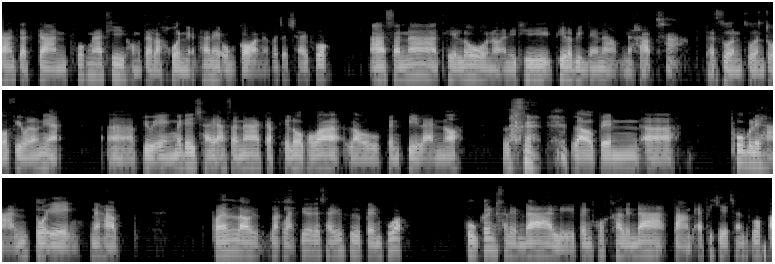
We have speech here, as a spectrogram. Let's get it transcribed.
การจัดการพวกหน้าที่ของแต่ละคนเนี่ย ถ้าในองค์กรก็จะใช้พวก Asana Trello เนาะอันนี้ที่พี่รวิศแนะนำนะครับ แต่ส่วนส่วนตัวฟิลแล้วเนี่ยฟิลเองไม่ได้ใช้อาซาน่ากับ Trello เพราะว่าเราเป็นฟรีแลนซ์เนาะ เราเป็นผู้บริหารตัวเองนะครับ เพราะฉะนั้นเราหลักๆที่เราจะใช้ก็คือเป็นพวก Google Calendar หรือเป็นพวก Calendar ตามแอปพลิเคชันทั่วไป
